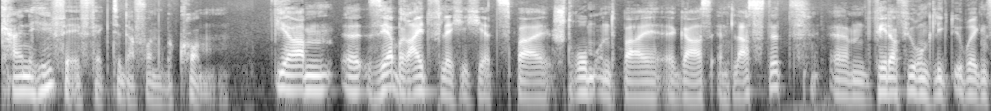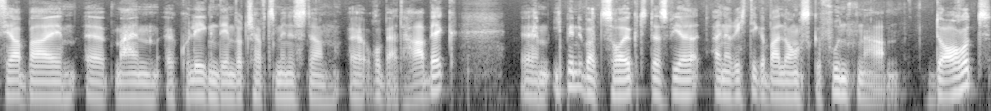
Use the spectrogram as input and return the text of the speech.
keine Hilfeeffekte davon bekommen. Wir haben äh, sehr breitflächig jetzt bei Strom und bei äh, Gas entlastet. Ähm, Federführung liegt übrigens ja bei äh, meinem Kollegen, dem Wirtschaftsminister Robert Habeck. Ähm, ich bin überzeugt, dass wir eine richtige Balance gefunden haben. Dort,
